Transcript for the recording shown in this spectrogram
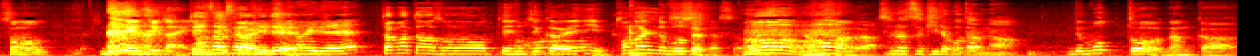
その展示会。展示会で。展示会で？たまたまその展示会に隣のブースやったんですよ。うん。山本さんが。うんそれは聞いたことあるな。でもっとなんか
